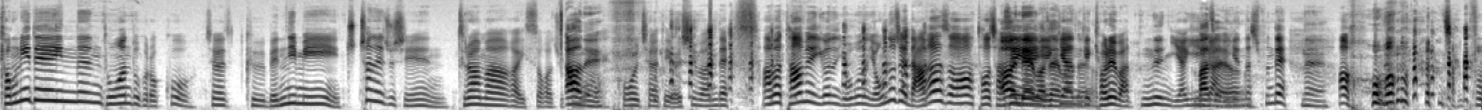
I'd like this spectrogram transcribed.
격리돼 있는 동안도 그렇고 제가 그 맨님이 추천해주신 드라마가 있어가지고 아, 네. 그걸 제가 되게 열심히 봤는데 아마 다음에 이거는 요거는 영노제 나가서 더 자세히 네, 맞아요, 얘기하는 게 맞아요. 결에 맞는 이야기가 맞아요. 아니겠나 싶은데 네. 아 어마어마한 작품.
